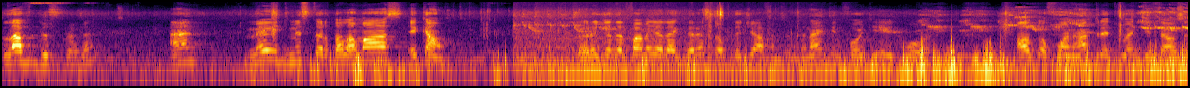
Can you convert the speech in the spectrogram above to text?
loved this present and made Mr. Talamas a count. The original family, like the rest of the Jaffans in the 1948 war, out of 120,000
